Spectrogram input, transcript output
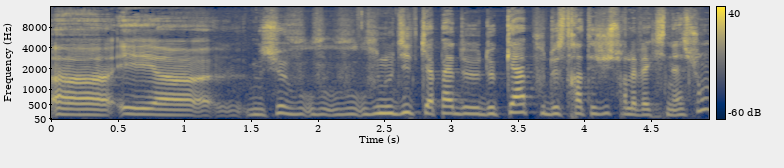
Euh, et euh, monsieur, vous, vous, vous, nous dites qu'il n'y a pas de, de, cap ou de stratégie sur la vaccination.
